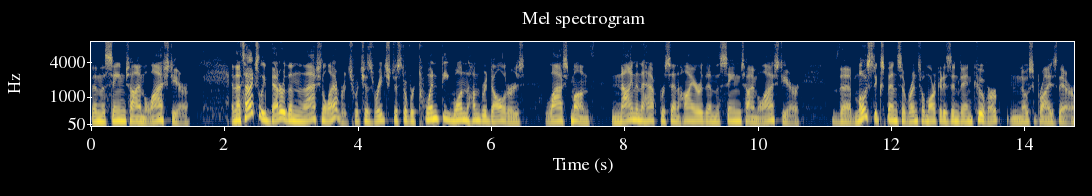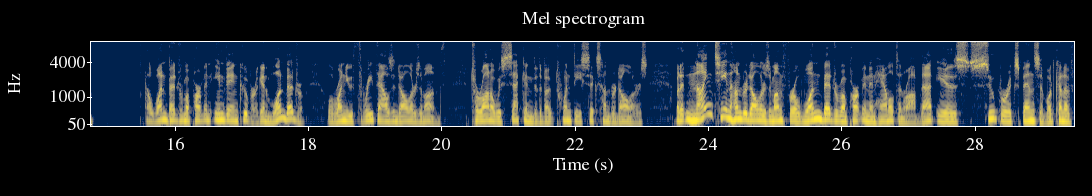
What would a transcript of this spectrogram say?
than the same time last year. And that's actually better than the national average, which has reached just over $2,100 last month, 9.5% higher than the same time last year. The most expensive rental market is in Vancouver. No surprise there. A one bedroom apartment in Vancouver, again, one bedroom, will run you $3,000 a month. Toronto was second at about $2,600. But at $1,900 a month for a one bedroom apartment in Hamilton, Rob, that is super expensive. What kind of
